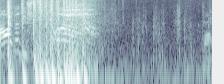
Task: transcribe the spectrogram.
A'da düşman. Tamam.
